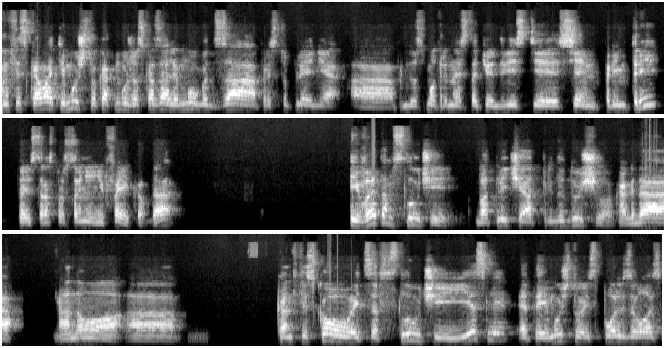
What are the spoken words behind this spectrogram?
Конфисковать имущество, как мы уже сказали, могут за преступление, а, предусмотренное статьей 207 прим 3, то есть распространение фейков, да. И в этом случае, в отличие от предыдущего, когда оно а, конфисковывается в случае, если это имущество использовалось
